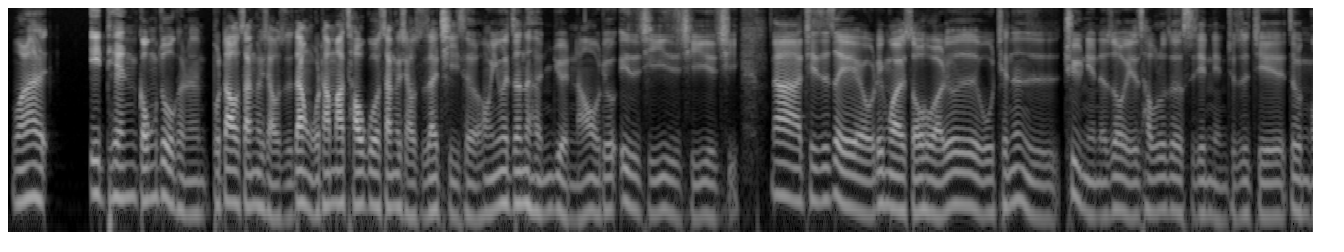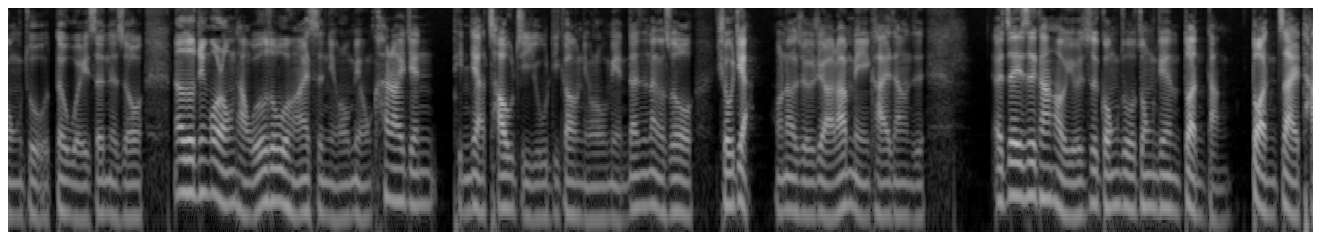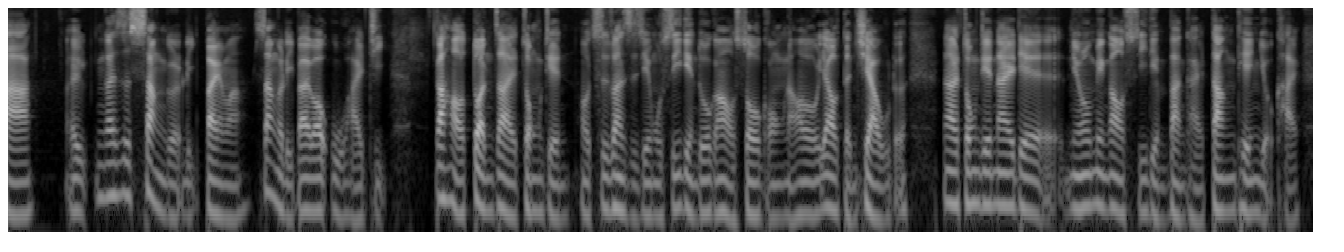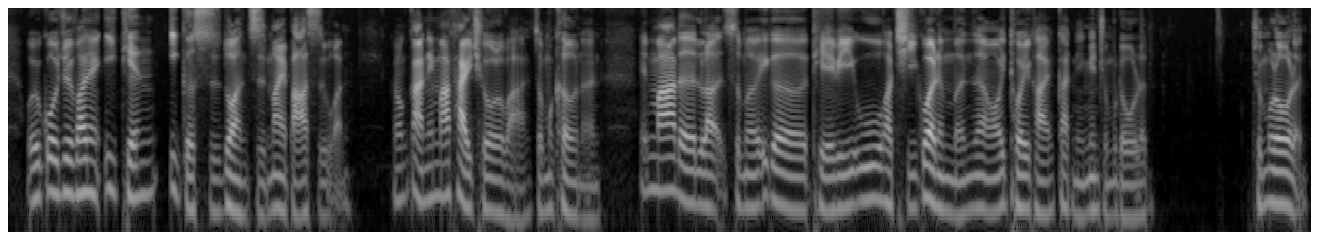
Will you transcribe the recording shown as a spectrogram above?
我那一天工作可能不到三个小时，但我他妈超过三个小时在骑车哦，因为真的很远，然后我就一直骑，一直骑，一直骑。那其实这也有另外的收获啊，就是我前阵子去年的时候也是差不多这个时间点，就是接这份工作的尾声的时候，那时候经过龙潭，我就说我很爱吃牛肉面，我看到一间评价超级无敌高的牛肉面，但是那个时候休假，我那个休假他没开这样子。呃，这一次刚好有一次工作中间的断档，断在他，哎，应该是上个礼拜吗？上个礼拜吧，五还几，刚好断在中间。哦，吃饭时间我十一点多刚好收工，然后要等下午的。那中间那一天牛肉面刚好十一点半开，当天有开，我就过去发现一天一个时段只卖八十碗。我干你妈太秋了吧？怎么可能？你妈的了什么一个铁皮屋，好奇怪的门，这样我一推开，干里面全部都是人，全部都是人。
